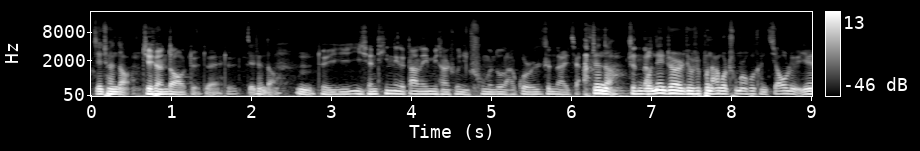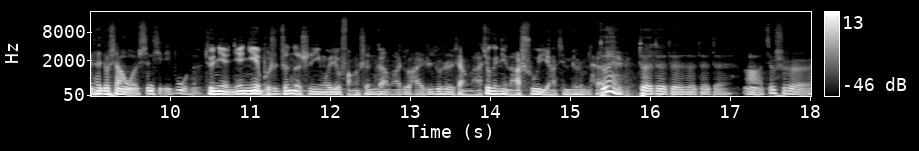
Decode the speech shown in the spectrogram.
截拳道，截拳道？对对对截拳道，嗯，对，以以前听那个大内密谈说你出门都拿棍儿，是真的还是假的？真的，真的我那阵儿就是不拿棍出门会很焦虑，因为它就像我身体的一部分。就你也你也你也不是真的是因为就防身干嘛，就还是就是想拿，就跟你拿书一样，其实没有什么太大区对别。对对对对对对啊，就是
